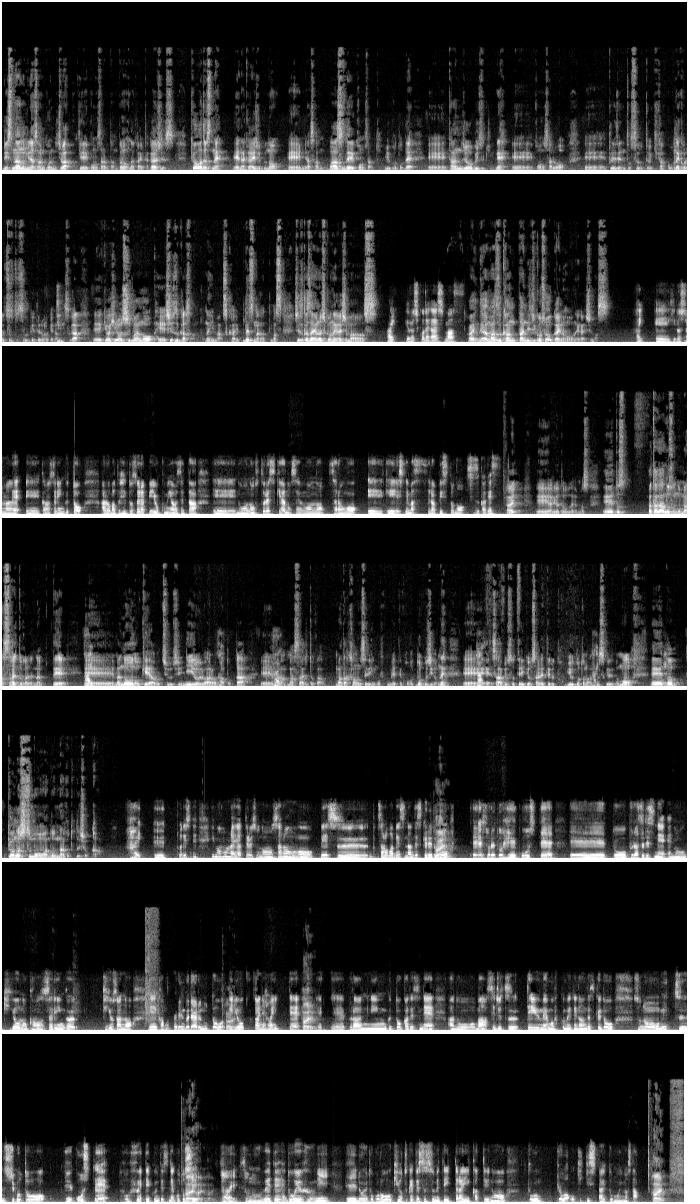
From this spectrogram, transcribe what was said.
リスナーの皆さん、こんにちは。経営コンサルタントの中井隆義です。今日はですね、え中井塾の、えー、皆さんのバースデーコンサルということで、えー、誕生日月にね、えー、コンサルを、えプレゼントするという企画をね、これずっと続けてるわけなんですが、え今日は広島の、え静香さんとね、今、スカイプで繋がってます。静香さんよろしくお願いします。はい、よろしくお願いします。はい、ではまず簡単に自己紹介の方お願いします。はい。えー、広島で、えー、カウンセリングとアロマとヘッドセラピーを組み合わせた、えー、脳のストレスケアの専門のサロンを、えー、経営しています。セラピストの静香です。はい。えー、ありがとうございます。えっ、ー、と、まあ、ただのそのマッサージとかじゃなくて、はい、えー、まあ、脳のケアを中心にいろいろアロマとか、はい、えー、まあ、マッサージとか、またカウンセリングも含めて、こう、独自のね、えー、はい、サービスを提供されているということなんですけれども、えっ、と、今日の質問はどんなことでしょうか？はい。えー、っとですね、今本来やってるそのサロンをベース、サロンはベースなんですけれども、はい、えー、それと並行して、えー、っと、プラスですね、あの、企業のカウンセリング、企業さんの、えー、カウンセリングであるのと、はい、医療機関に入って、はい、えー、プランニングとかですね、あの、まあ、施術っていう面も含めてなんですけど、その3つ仕事を並行して、増えていくんですね、今年。はい、はいはい、その上でどういうふうに、えー、どういうところを気をつけて進めていったらいいかっていうのを今日今日はお聞きしたいと思いました。はい。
